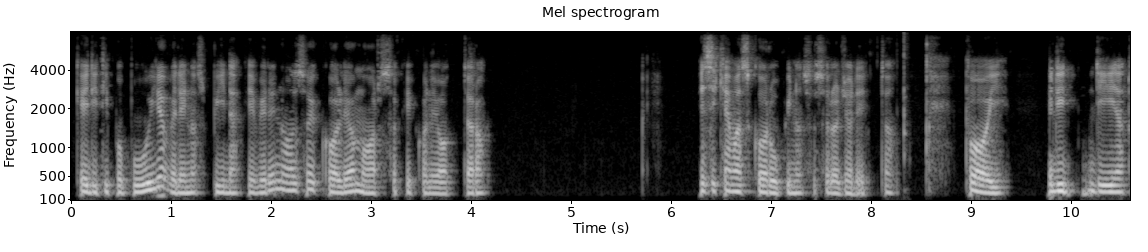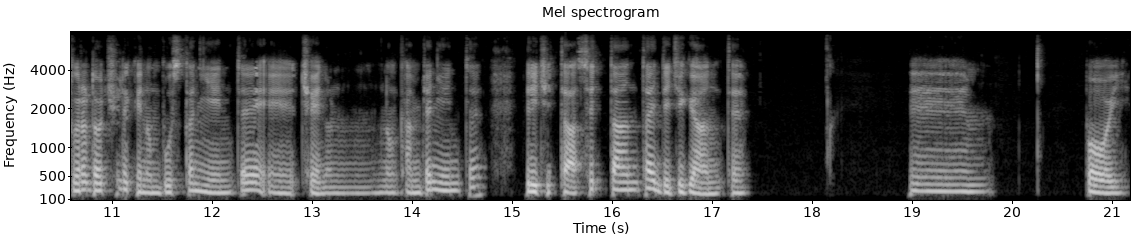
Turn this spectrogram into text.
che è di tipo buio, veleno spina che è velenoso e coleo morso che è coleottero. E si chiama Scorupi, non so se l'ho già detto. Poi è di, di, natura docile che non busta niente, e, cioè non, non cambia niente, felicità 70 ed è gigante. E, ehm, poi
